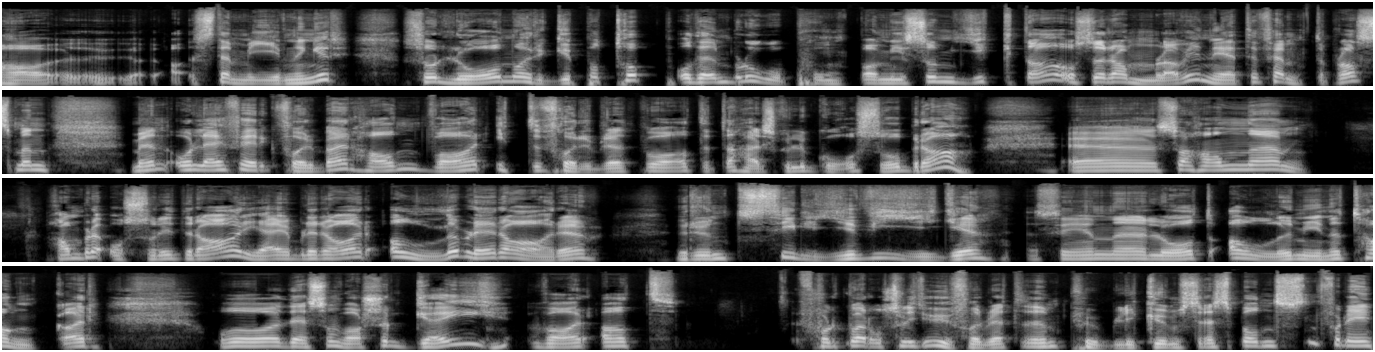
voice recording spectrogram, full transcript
av, stemmegivninger, så lå Norge på topp, og den blodpumpa mi som gikk da, og så ramla vi ned til femteplass, men, men og Leif Erik Forberg han var ikke forberedt på at dette her skulle gå så bra, eh, så han, eh, han ble også litt rar, jeg ble rar, alle ble rare rundt Silje Vige sin låt 'Alle mine tanker'. Og det som var så gøy, var at folk var også litt uforberedt til den publikumsresponsen, fordi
